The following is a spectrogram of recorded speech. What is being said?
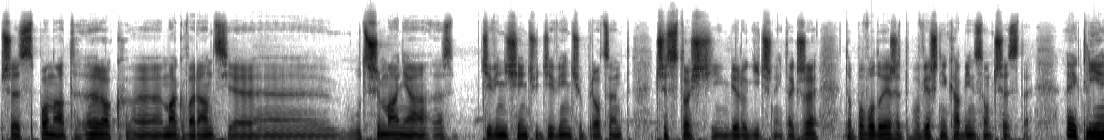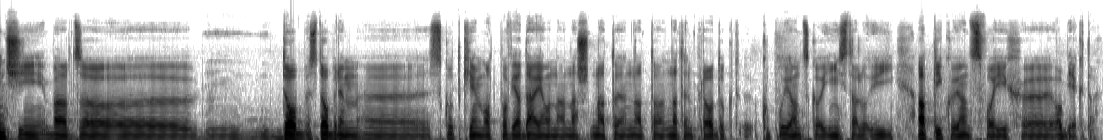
Przez ponad rok e, ma gwarancję utrzymania z 99% czystości biologicznej. Także to powoduje, że te powierzchnie kabin są czyste. No i klienci bardzo dob- z dobrym skutkiem odpowiadają na, nasz, na, te, na, to, na ten produkt, kupując go i, instalu- i aplikując w swoich obiektach.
